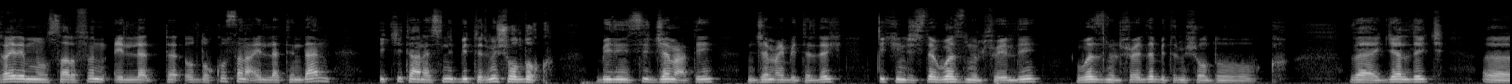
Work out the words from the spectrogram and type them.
gayri munsarifin illette, o 9 tane illetinden iki tanesini bitirmiş olduk. Birincisi cem'ti. Cem'i bitirdik. İkincisi de veznül fiildi. Veznül fiilde bitirmiş olduk. Ve geldik e,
